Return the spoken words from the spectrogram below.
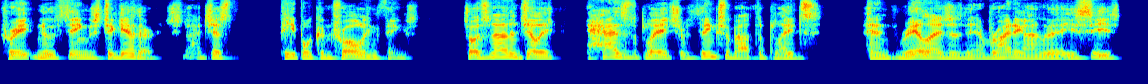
create new things together. It's not just people controlling things. So it's not until he has the plates or thinks about the plates and realizes they have writing on them that he sees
